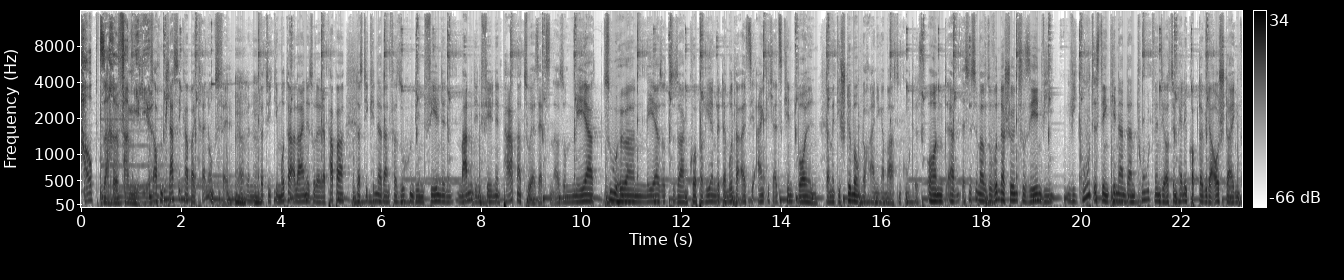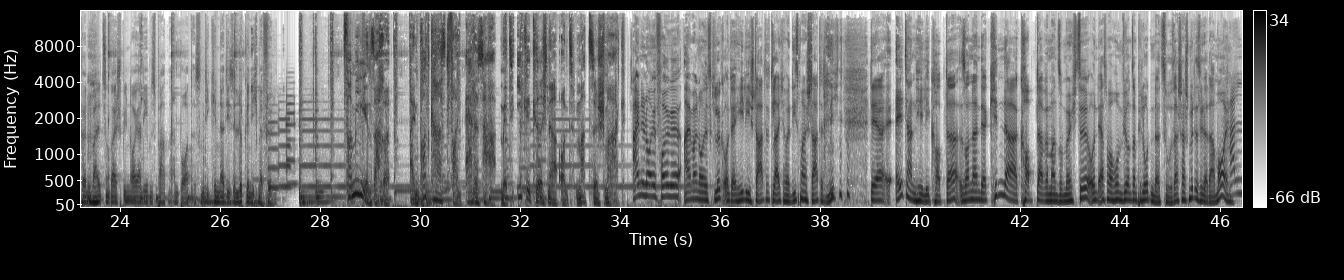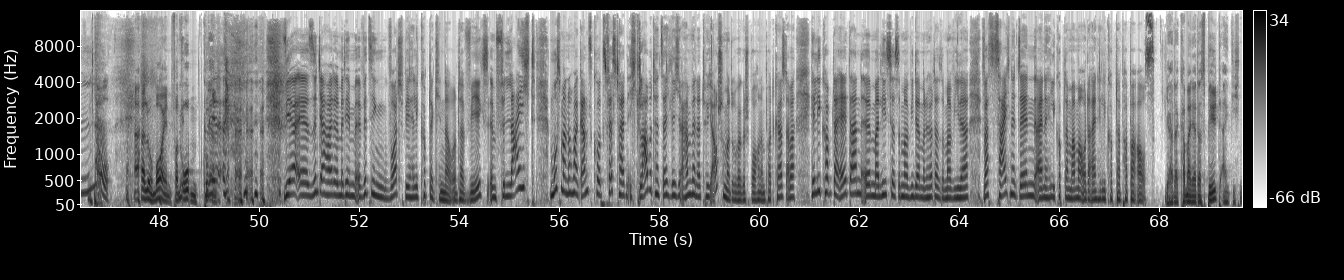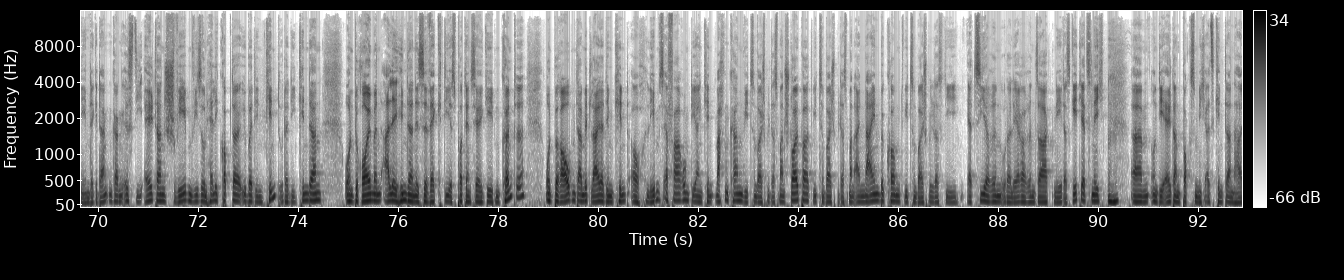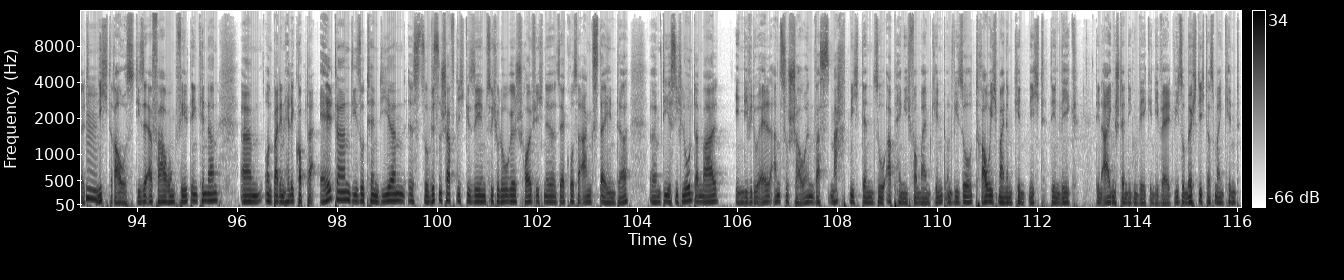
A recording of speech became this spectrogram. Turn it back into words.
Hauptsache Familie. Das ist auch ein Klassiker bei Trennungsfällen. Ja? Wenn plötzlich die Mutter allein ist oder der Papa, dass die Kinder dann versuchen, den fehlenden Mann, den fehlenden Partner zu ersetzen. Also mehr zuhören, mehr sozusagen kooperieren mit der Mutter, als sie eigentlich als Kind wollen, damit die Stimmung noch einigermaßen gut ist. Und ähm, es ist immer so wunderschön zu sehen, wie, wie gut es den Kindern dann tut, wenn sie aus dem Helikopter wieder aussteigen können, weil zum Beispiel ein neuer Lebenspartner an Bord ist und die Kinder diese Lücke nicht mehr füllen. Familiensache. Ein Podcast von RSH mit Ike Kirchner und Matze Schmark. Eine neue Folge, einmal neues Glück und der Heli startet gleich, aber diesmal startet nicht der Elternhelikopter, sondern der Kinderkopter, wenn man so möchte. Und erstmal holen wir unseren Piloten dazu. Sascha Schmidt ist wieder da. Moin. Hallo. Hallo, moin, von oben. Gucken. Wir, wir äh, sind ja heute mit dem witzigen Wortspiel Helikopterkinder unterwegs. Ähm, vielleicht muss man noch mal ganz kurz festhalten. Ich glaube tatsächlich, haben wir natürlich auch schon mal drüber gesprochen im Podcast, aber Helikoptereltern, äh, man liest das immer wieder, man hört das immer wieder. Was zeichnet denn eine Helikoptermama oder ein Helikopterpapa aus? Ja, da kann man ja das Bild eigentlich nehmen. Der Gedankengang ist, die Eltern schweben wie so ein Helikopter über den Kind oder die Kindern und räumen alle Hindernisse weg, die es potenziell geben könnte und berauben damit leider dem Kind auch Lebenserfahrung, die ein Kind machen kann, wie zum Beispiel, dass man stolpert, wie zum Beispiel, dass man ein Nein bekommt, wie zum Beispiel, dass die Erzieherin oder Lehrerin sagt, nee, das geht jetzt nicht. Mhm. Ähm, und die Eltern boxen mich als Kind dann halt mhm. nicht raus. Diese Erfahrung fehlt den Kindern. Ähm, und bei den Helikoptereltern, die so tendieren, ist so wissenschaftlich gesehen, psychologisch häufig eine sehr große Angst dahinter, ähm, die es sich lohnt dann mal individuell anzuschauen, was macht mich denn so abhängig von meinem Kind und wieso traue ich meinem Kind nicht den Weg, den eigenständigen Weg in die Welt? Wieso möchte ich, dass mein Kind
